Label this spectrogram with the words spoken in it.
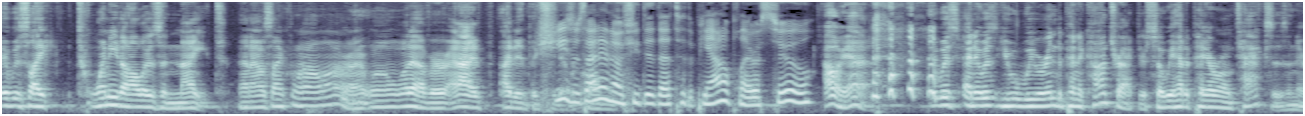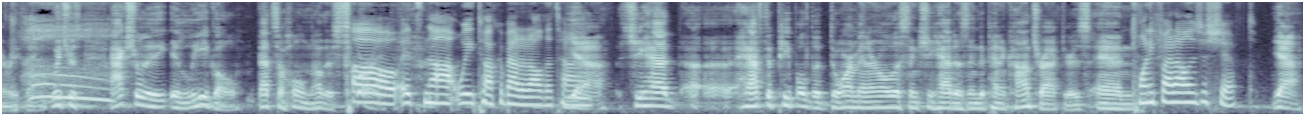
it was like twenty dollars a night, and I was like, "Well, all right, well, whatever." And I, I didn't think. Jesus, I didn't me. know she did that to the piano players too. Oh yeah, it was, and it was you. We were independent contractors, so we had to pay our own taxes and everything, which was actually illegal. That's a whole nother story. Oh, it's not. We talk about it all the time. Yeah, she had uh, half the people, the doormen and all this thing she had as independent contractors, and Twenty five dollars a shift. Yeah,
